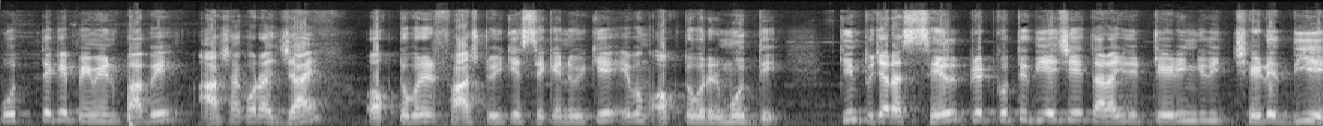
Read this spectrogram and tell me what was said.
প্রত্যেকে পেমেন্ট পাবে। আশা করা যায়, অক্টোবরের ফার্স্ট উইকে সেকেন্ড উইকে এবং অক্টোবরের মধ্যে। কিন্তু যারা সেলফ ট্রেড করতে দিয়েছে, তারা যদি ট্রেডিং যদি ছেড়ে দিয়ে,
